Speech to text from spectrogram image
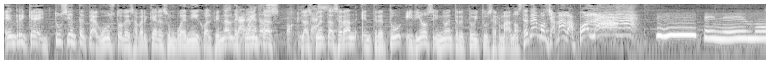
Enrique, tú siéntete a gusto de saber que eres un buen hijo. Al final de Carados, cuentas, hipócritas. las cuentas serán entre tú y Dios y no entre tú y tus hermanos. ¡Tenemos llamada, Pola! Sí, tenemos.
